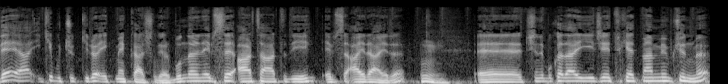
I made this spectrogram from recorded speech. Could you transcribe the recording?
veya 2,5 kilo ekmek karşılıyor. Bunların hepsi artı artı değil hepsi ayrı ayrı. Hmm. E, şimdi bu kadar yiyeceği tüketmen mümkün mü?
